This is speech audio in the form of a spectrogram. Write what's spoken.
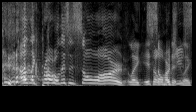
I was like, bro, this is so hard. Like, it's so, hard would to like.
